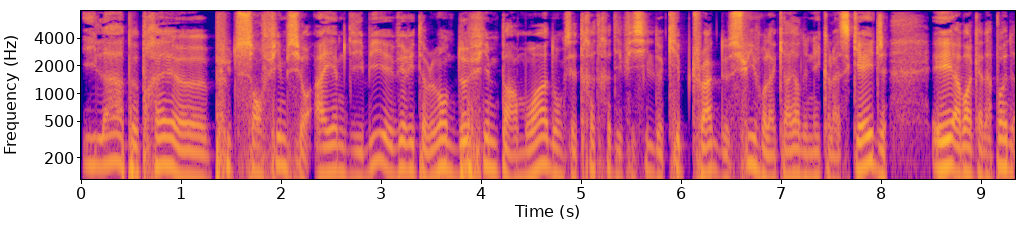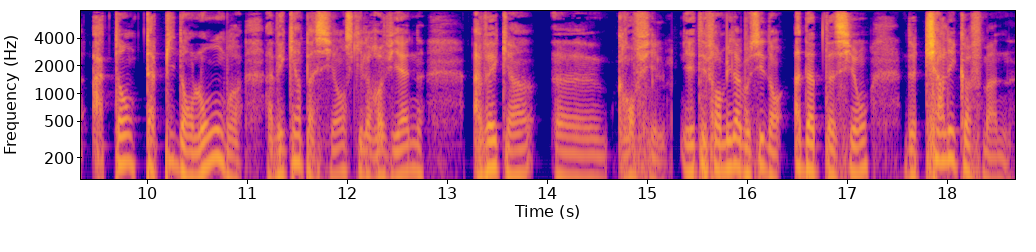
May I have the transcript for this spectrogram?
Il a à peu près euh, plus de 100 films sur IMDb et véritablement deux films par mois, donc c'est très très difficile de keep track, de suivre la carrière de Nicolas Cage. Et Abracadapod attend tapis dans l'ombre avec impatience qu'il revienne avec un euh, grand film. Il était formidable aussi dans Adaptation de Charlie Kaufman,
